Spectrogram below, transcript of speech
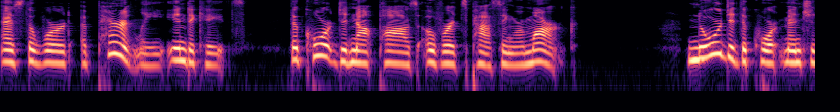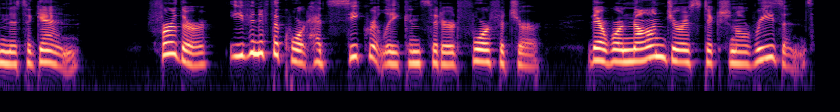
as the word apparently indicates, the court did not pause over its passing remark. Nor did the court mention this again. Further, even if the court had secretly considered forfeiture, there were non jurisdictional reasons,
